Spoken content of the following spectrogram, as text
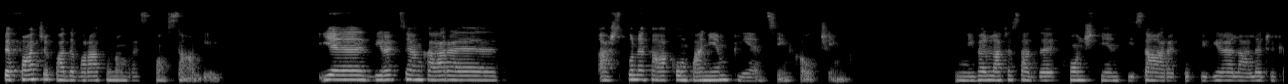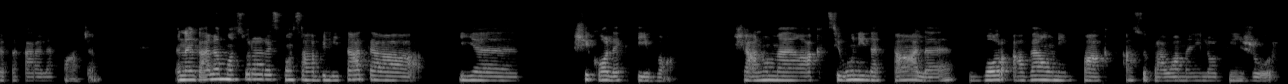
te face cu adevărat un om responsabil. E direcția în care aș spune că acompaniem clienții în coaching. Nivelul acesta de conștientizare cu privire la alegerile pe care le facem. În egală măsură, responsabilitatea e și colectivă. și anume acțiunile tale vor avea un impact asupra oamenilor din jur.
